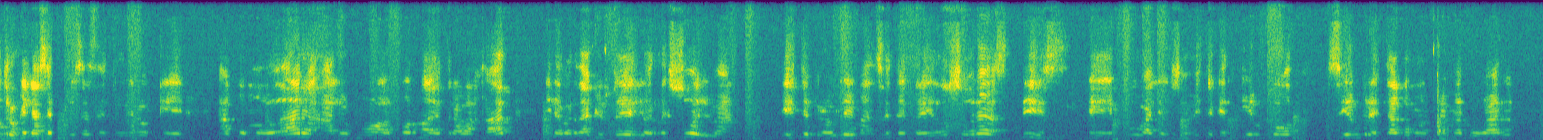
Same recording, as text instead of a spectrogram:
otro, que las empresas se tuvieron que acomodar a la nueva forma de trabajar y la verdad que ustedes lo resuelvan este problema en 72 horas es eh, muy valioso. Viste que el tiempo siempre está como empresarial. Y ahora quiero que me digas cómo desembarcaron en Estados Unidos, cómo pisaron fuerte.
